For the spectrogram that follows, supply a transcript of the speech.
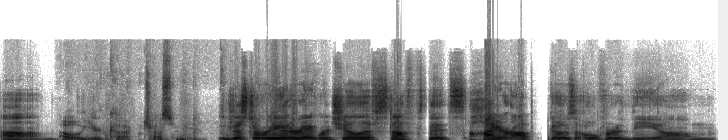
Um, Oh, you're cooked. Trust me. just to reiterate, we're chill if stuff that's higher up goes over the um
